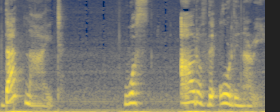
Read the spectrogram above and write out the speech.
that night was out of the ordinary.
